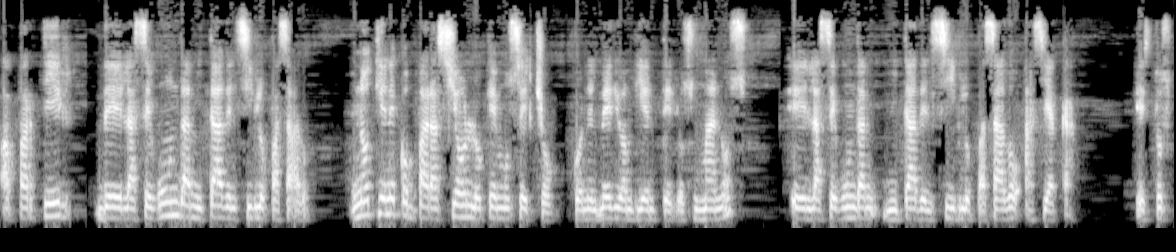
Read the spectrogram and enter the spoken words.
a partir de la segunda mitad del siglo pasado. No tiene comparación lo que hemos hecho con el medio ambiente, los humanos, en la segunda mitad del siglo pasado hacia acá. Estos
